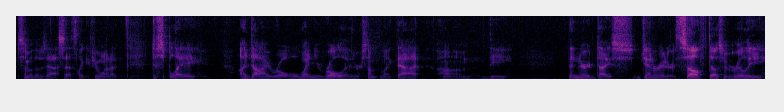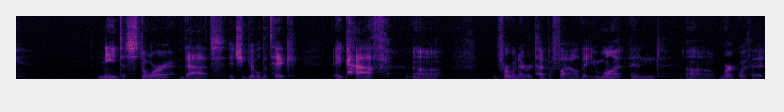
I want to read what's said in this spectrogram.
some of those assets, like if you want to display a die roll when you roll it or something like that. Um, the the nerd dice generator itself doesn't really need to store that. It should be able to take a path uh, for whatever type of file that you want and uh, work with it.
